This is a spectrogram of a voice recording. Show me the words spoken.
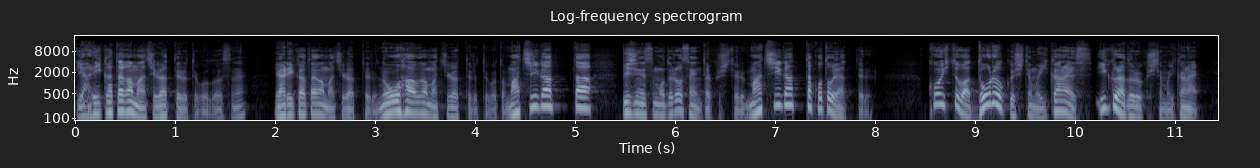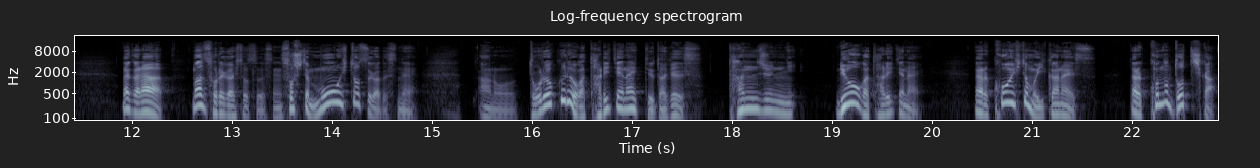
やり方が間違ってるってことですね。やり方が間違ってる。ノウハウが間違ってるってこと。間違ったビジネスモデルを選択してる。間違ったことをやってる。こういう人は努力してもいかないです。いくら努力してもいかない。だからまずそれが一つですね。そしてもう一つがですねあの努力量が足りてないっていうだけです。単純に。量が足りてない。だからこういう人もいかないです。だからこのどっちか。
